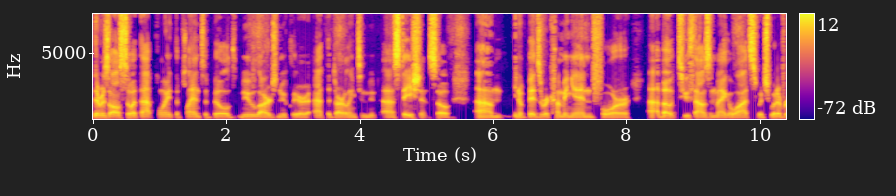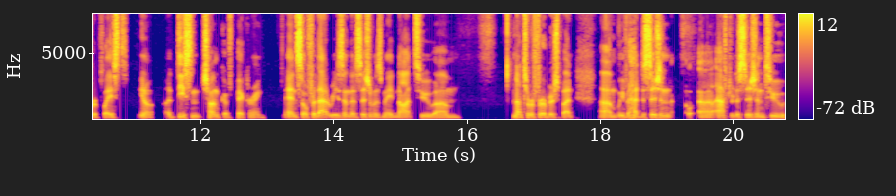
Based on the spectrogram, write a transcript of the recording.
there was also at that point the plan to build new large nuclear at the Darlington uh, station. So, um, you know, bids were coming in for uh, about 2,000 megawatts, which would have replaced, you know, a decent chunk of Pickering. And so, for that reason, the decision was made not to um, not to refurbish, but um, we've had decision uh, after decision to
